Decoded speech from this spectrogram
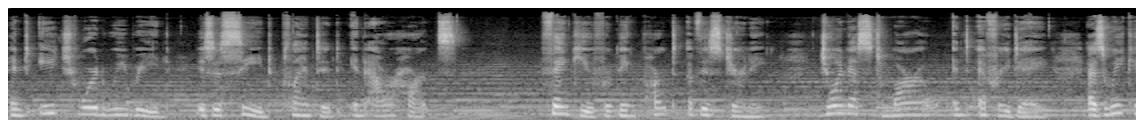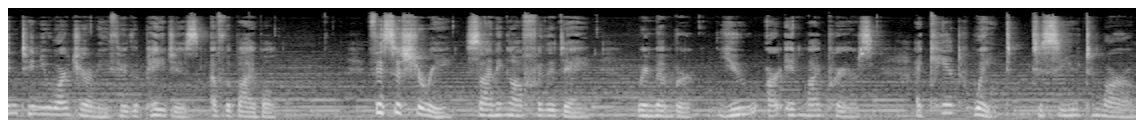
and each word we read is a seed planted in our hearts. Thank you for being part of this journey. Join us tomorrow and every day as we continue our journey through the pages of the Bible. This is Cherie signing off for the day. Remember, you are in my prayers. I can't wait to see you tomorrow.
